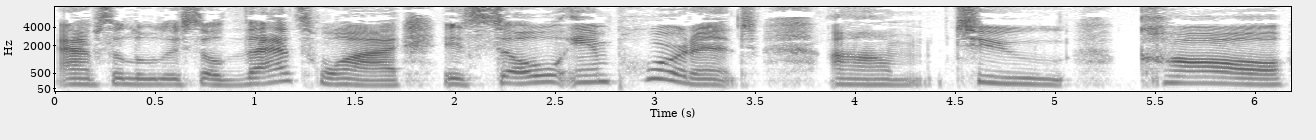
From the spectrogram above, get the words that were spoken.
Absolutely. So that's why it's so important um, to call,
